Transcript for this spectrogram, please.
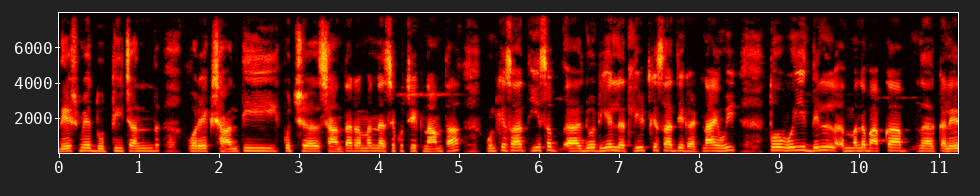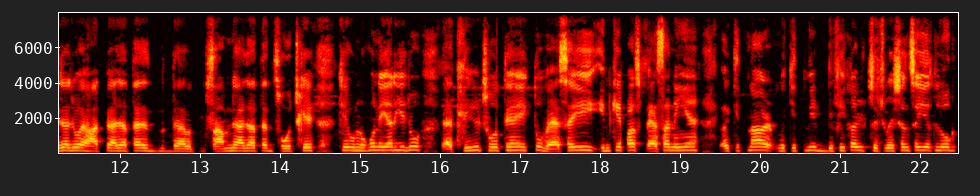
देश में दूती चंद और एक शांति, कुछ शांता रमन ऐसे कुछ एक नाम था, उनके साथ ये सब जो रियल एथलीट्स के साथ ये घटनाएँ हुई तो वही दिल मतलब आपका कलेजा जो है हाथ पे आ जाता है सामने आ जाता है सोच के कि उन लोगों ने, यार, ये जो एथलीट्स होते हैं, एक तो वैसे ही इनके पास पैसा नहीं है कितना, कितनी डिफ़िकल्ट सिचुएशन से ये लोग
